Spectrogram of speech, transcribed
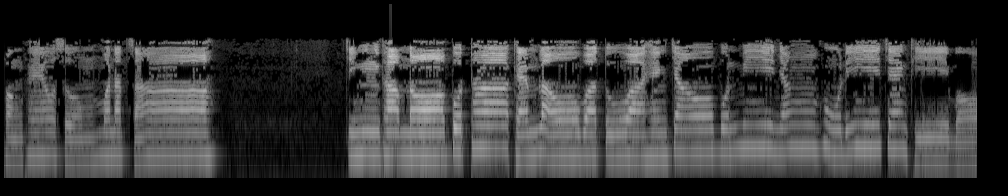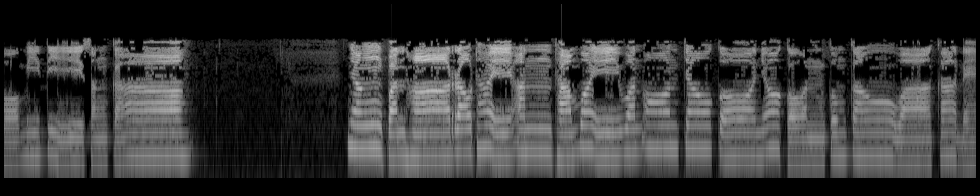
ผ่องแผ้วสมมนัสสาจริงทำนอพุทธาแถมเล่าว่าตัวแห่งเจ้าบุญมียังหูดีแจ้งที่บ่มีตีสังกา ยังปัญหาเราไทยอันถามไว้วันอ่อนเจ้าก่อย่อก่อนกลมเก่าว่าข้าแด่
